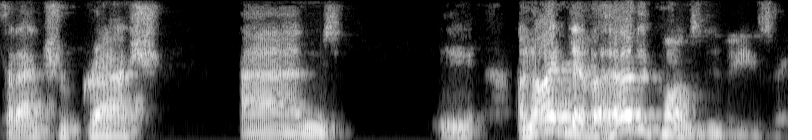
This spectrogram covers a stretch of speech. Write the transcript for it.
financial crash. And, and I'd never heard of quantitative easing.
